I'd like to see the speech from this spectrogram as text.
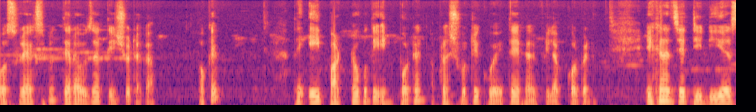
বছরের এক্সপেন্স তেরো হাজার তিনশো টাকা ওকে তাই এই পার্টটাও কিন্তু ইম্পর্টেন্ট আপনার সঠিক ওয়েতে এখানে ফিল আপ করবেন। এখানে যে টিডিএস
